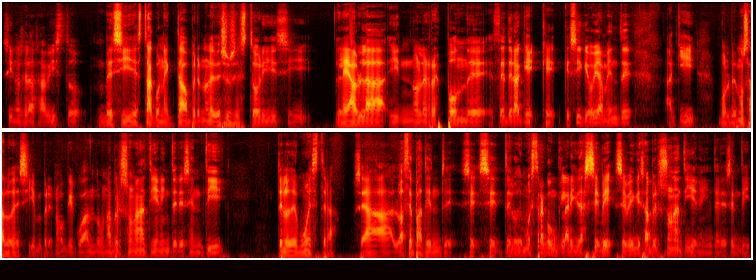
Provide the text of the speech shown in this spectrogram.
si no se las ha visto, ve si está conectado pero no le ve sus stories, si le habla y no le responde, etcétera, que, que, que sí, que obviamente Aquí volvemos a lo de siempre, ¿no? Que cuando una persona tiene interés en ti, te lo demuestra. O sea, lo hace patente, se, te lo demuestra con claridad, se ve, se ve que esa persona tiene interés en ti.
